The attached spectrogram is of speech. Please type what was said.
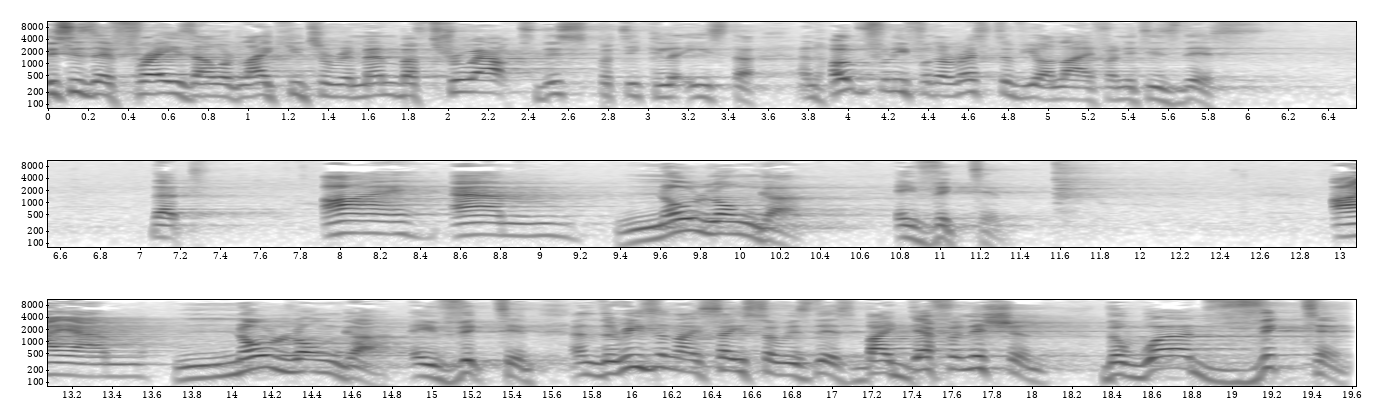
This is a phrase I would like you to remember throughout this particular Easter and hopefully for the rest of your life, and it is this that I am no longer a victim. I am no longer a victim. And the reason I say so is this by definition, the word victim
